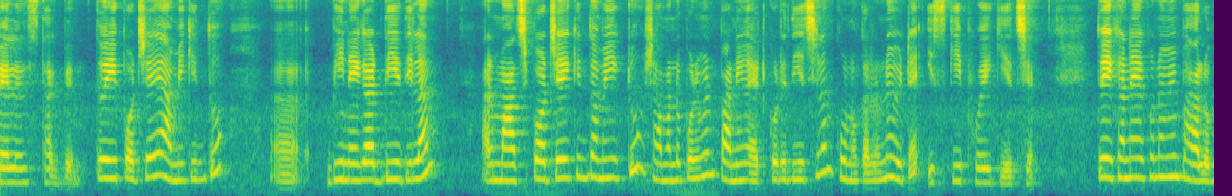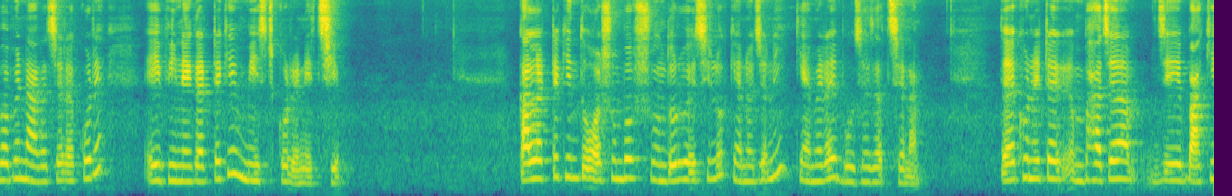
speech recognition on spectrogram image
ব্যালেন্স থাকবে। তো এই পর্যায়ে আমি কিন্তু ভিনেগার দিয়ে দিলাম। আর মাছ পর্যায়ে কিন্তু আমি একটু সামান্য পরিমাণ পানিও অ্যাড করে দিয়েছিলাম, কোনো কারণে ওইটা স্কিপ হয়ে গিয়েছে। তো এখানে এখন আমি ভালোভাবে নাড়াচাড়া করে এই ভিনেগারটাকে মিক্সড করে নিচ্ছি। কালারটা কিন্তু অসম্ভব সুন্দর হয়েছিল, কেন জানি ক্যামেরায় বোঝা যাচ্ছে না। তো এখন এটা ভাজা যে বাকি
